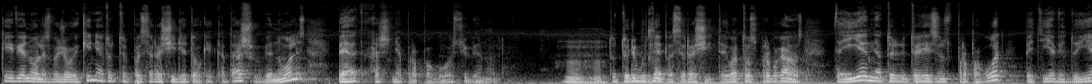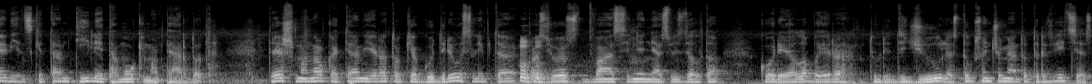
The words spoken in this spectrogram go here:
kai vienuolis važiavo į Kiniją, tu turi pasirašyti tokį, kad aš vienuolis, bet aš nepropaguosiu vienuolį. Mhm. Tu turi būtinai pasirašyti. Tai va tos propagandos. Tai jie neturi teisės propaguoti, bet jie viduje viens kitam tyliai tą mokymą perduoda. Tai aš manau, kad ten yra tokia gudri užslėpta pas juos dvasinė, nes vis dėlto Koreja labai yra, turi didžiulės tūkstančių metų tradicijas.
